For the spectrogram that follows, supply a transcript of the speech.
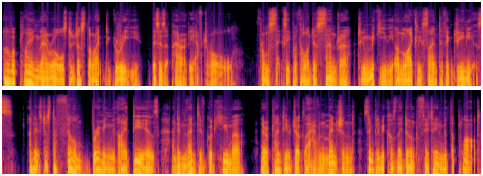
overplaying their roles to just the right degree. This is a parody after all. From sexy pathologist Sandra to Mickey the unlikely scientific genius. And it's just a film brimming with ideas and inventive good humour. There are plenty of jokes I haven't mentioned simply because they don't fit in with the plot.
